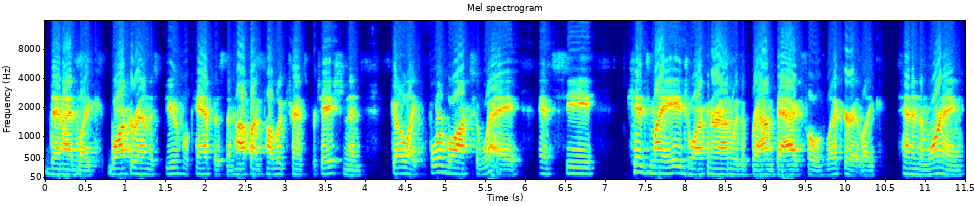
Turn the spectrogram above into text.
then I'd like walk around this beautiful campus and hop on public transportation and go like four blocks away and see kids my age walking around with a brown bag full of liquor at like 10 in the morning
